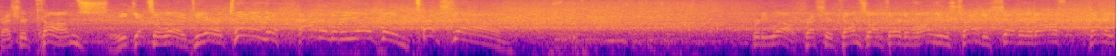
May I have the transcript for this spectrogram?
Pressure comes. He gets away. D'Eriq King out into the open. Touchdown pretty well. Pressure comes on third and long. He was trying to shovel it off. Henry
